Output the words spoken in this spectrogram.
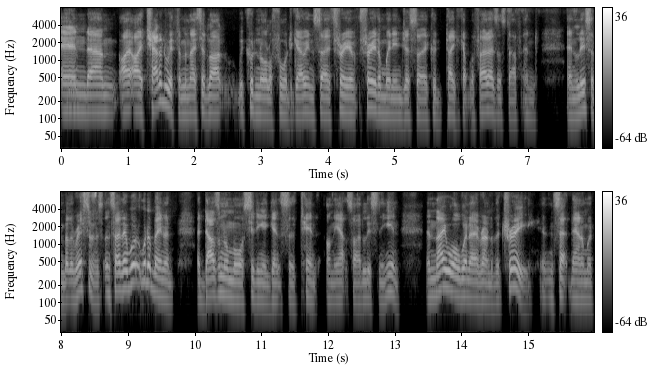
And um, I, I, chatted with them, and they said like we couldn't all afford to go in, so three of three of them went in just so they could take a couple of photos and stuff and and listen. But the rest of us, and so there would, would have been a, a dozen or more sitting against the tent on the outside listening in, and they all went over under the tree and sat down and were,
